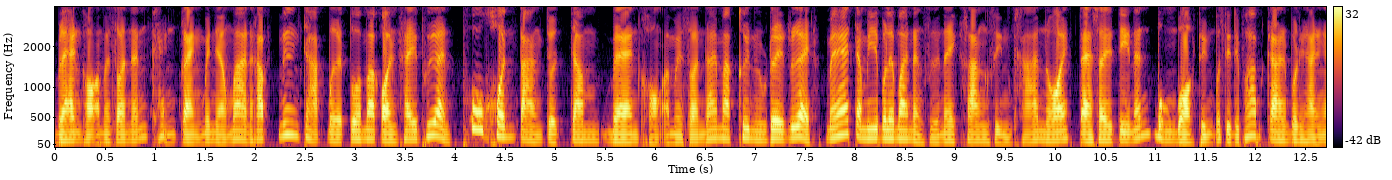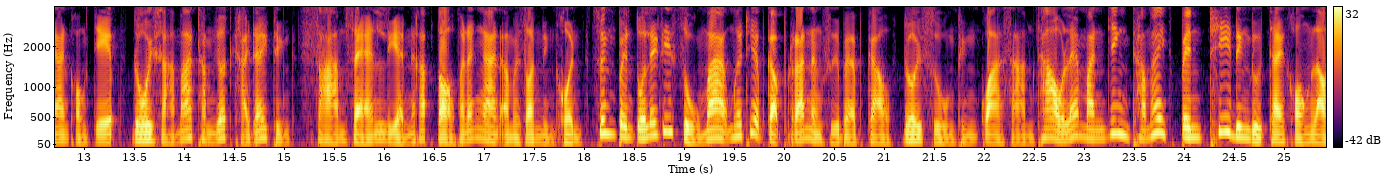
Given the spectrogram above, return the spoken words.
แบรนด์ของ Amazon นั้นแข็งแกร่งเป็นอย่างมากนะครับ เนื่องจากเปิดตัวมาก่อนใครเพื่อน ผู้คนต่างจดจำแบรนด์ของ Amazon ได้มากขึ้นเรื่อยๆ แม้จะมีปริมาณหนังสือในคลังสินค้าน้อย แต่สถิตินั้นบ่งบอกถึงประสิทธิภาพการบริหารงานของเจฟ โดยสามารถทำยอดขายได้ถึง 3 0 0แสนเหรียญนนะครับต่อพนักงาน Amazon 1 คน ซึ่งเป็นตัวเลขที่สูงมากเมื่อเทียบกับร้านหนังสือแบบเก่า โดยสูงถึงกว่า 3 เท่า และมันยิ่งทำให้เป็นที่ดึงดูดใจของเหล่า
